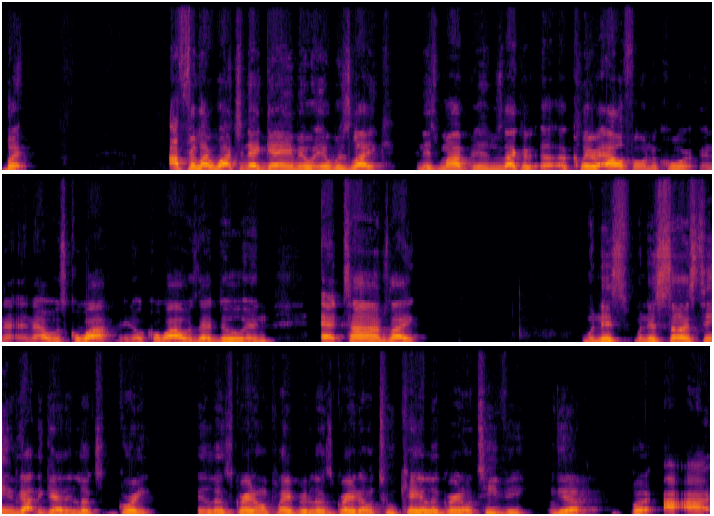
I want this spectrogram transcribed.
but I feel like watching that game, it, it was like, and it's my, it was like a, a clear alpha on the court, and that, and that was Kawhi. You know, Kawhi was that dude, and at times, like when this when this Suns team got together, it looks great. It looks great on paper. It looks great on 2K. It looks great on TV. Yeah. But I,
